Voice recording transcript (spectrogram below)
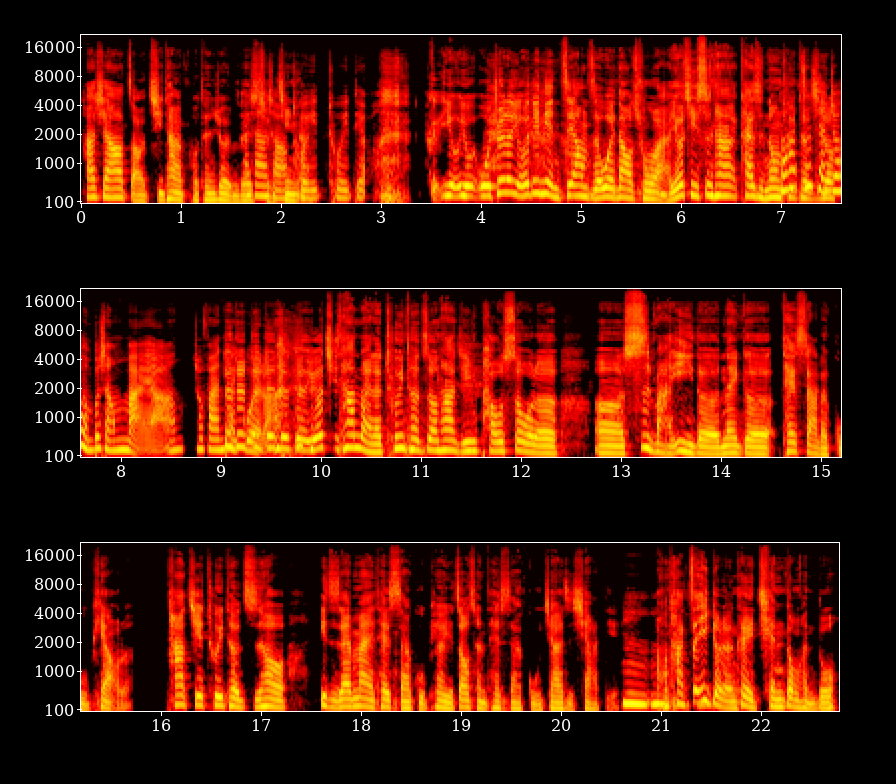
他想要找其他的 potential investor 进来推推掉，有有，我觉得有一点点这样子的味道出来，尤其是他开始弄 Twitter 之后，他之前就很不想买啊，就发现太贵了。对对对对对对，尤其他买了 Twitter 之后，他已经抛售了呃四百亿的那个 Tesla 的股票了，他接 Twitter 之后。一直在卖特斯拉股票，也造成特斯拉股价一直下跌。嗯，嗯，然后他这一个人可以牵动很多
